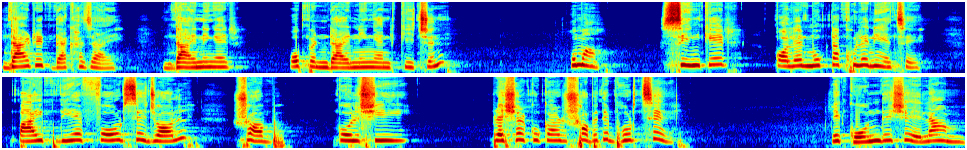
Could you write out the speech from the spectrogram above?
ডাইরেক্ট দেখা যায় ডাইনিংয়ের ওপেন ডাইনিং অ্যান্ড কিচেন ওমা সিঙ্কের কলের মুখটা খুলে নিয়েছে। পাইপ দিয়ে ফোর্সে জল সব কলসি প্রেশার কুকার সবেতে ভরছে। এ কোন দেশে এলাম?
